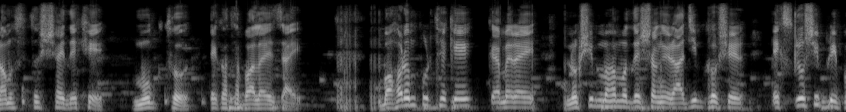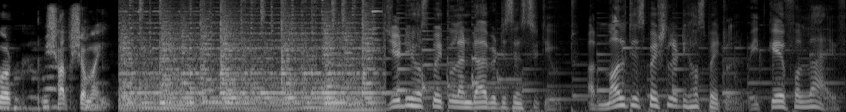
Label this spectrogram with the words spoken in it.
নমস্তস্যায় দেখে মুগ্ধ একথা বলাই যায় বহরমপুর থেকে ক্যামেরায় নসিম মোহাম্মদের সঙ্গে রাজীব ঘোষের এক্সক্লুসিভ রিপোর্ট সবসময় JD Hospital and Diabetes Institute, a multi specialty hospital with care for life.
